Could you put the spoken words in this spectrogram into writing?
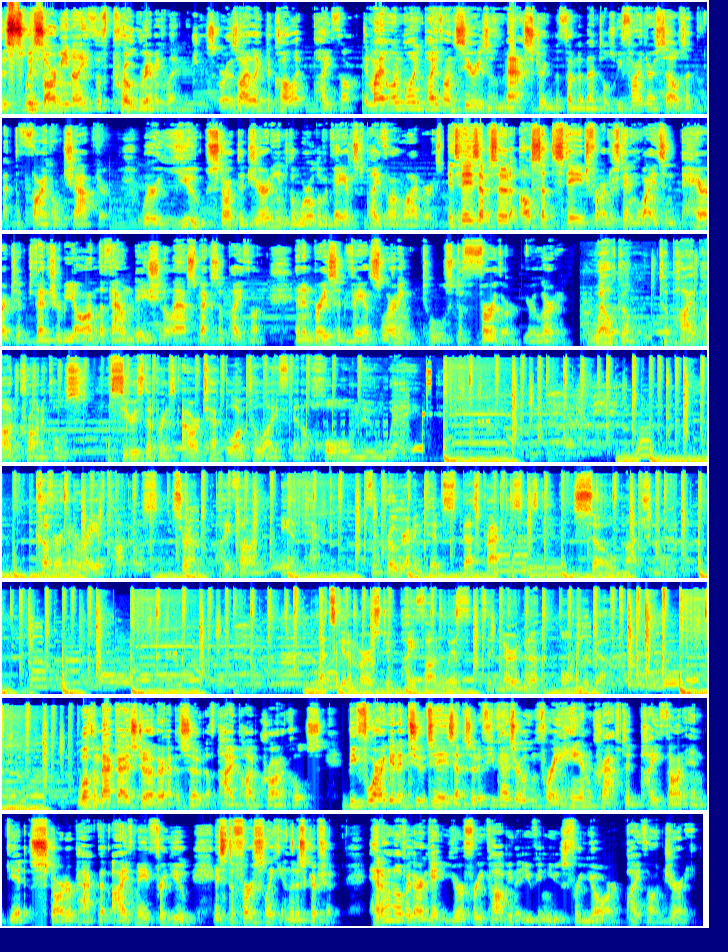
the Swiss Army knife of programming languages, or as I like to call it, Python. In my ongoing Python series of mastering the fundamentals, we find ourselves at, at, the final chapter, where you start the journey into the world of advanced Python libraries. In today's episode, I'll set the stage for understanding why it's imperative to venture beyond the foundational aspects of Python and embrace advanced learning tools to further your learning. Welcome to PyPod Chronicles a series that brings our tech blog to life in a whole new way. Covering an array of topics surrounding Python and tech, from programming tips, best practices, and so much more. Let's get immersed in Python with the Nerd Nook on the go. Welcome back, guys, to another episode of PyPod Chronicles. Before I get into today's episode, if you guys are looking for a handcrafted Python and Git starter pack that I've made for you, it's the first link in the description. Head on over there and get your free copy that you can use for your Python journey.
